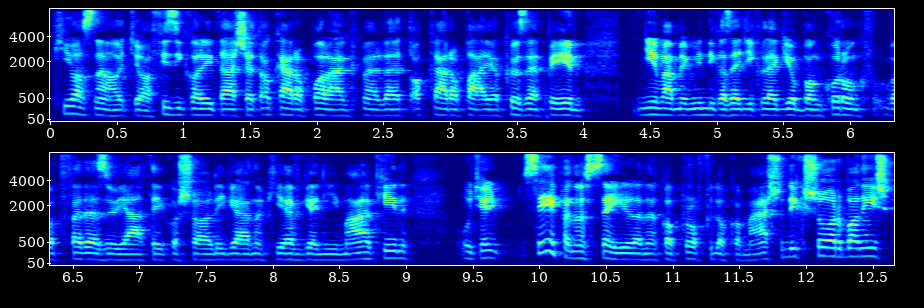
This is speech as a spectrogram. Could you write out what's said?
kihasználhatja a fizikalitását, akár a palánk mellett, akár a pálya közepén. Nyilván még mindig az egyik legjobban korongot fedező játékosa a ligának, Evgenyi Málkin, úgyhogy szépen összeillenek a profilok a második sorban is,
